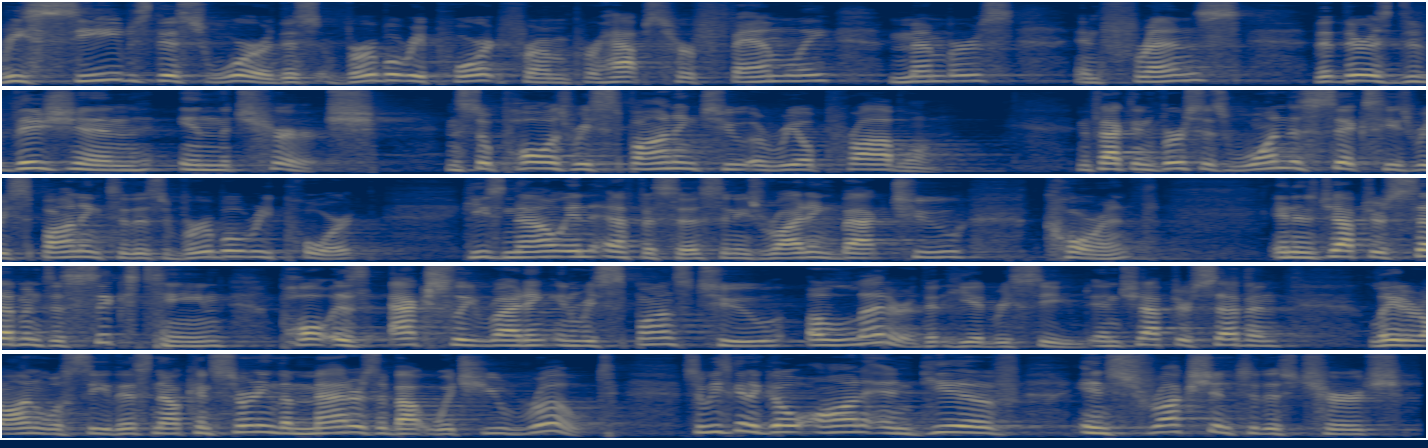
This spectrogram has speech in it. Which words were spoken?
receives this word, this verbal report from perhaps her family members and friends, that there is division in the church. And so Paul is responding to a real problem. In fact, in verses 1 to 6, he's responding to this verbal report. He's now in Ephesus and he's writing back to Corinth. And in chapters 7 to 16, Paul is actually writing in response to a letter that he had received. In chapter 7, later on we'll see this. Now, concerning the matters about which you wrote. So he's going to go on and give instruction to this church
